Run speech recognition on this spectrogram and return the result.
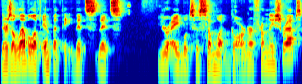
there's a level of empathy that's that's you're able to somewhat garner from these reps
